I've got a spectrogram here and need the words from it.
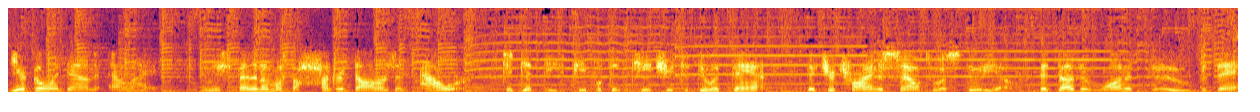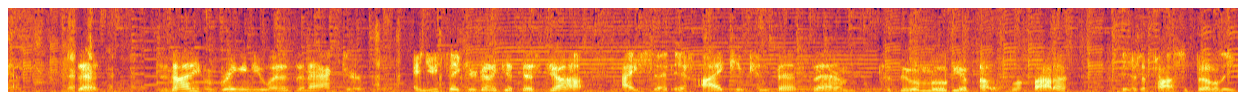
you're going down to L.A. and you're spending almost a hundred dollars an hour to get these people to teach you to do a dance that you're trying to sell to a studio that doesn't want to do the dance, that is not even bringing you in as an actor, and you think you're going to get this job. I said, if I can convince them to do a movie about lambada, there's a possibility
